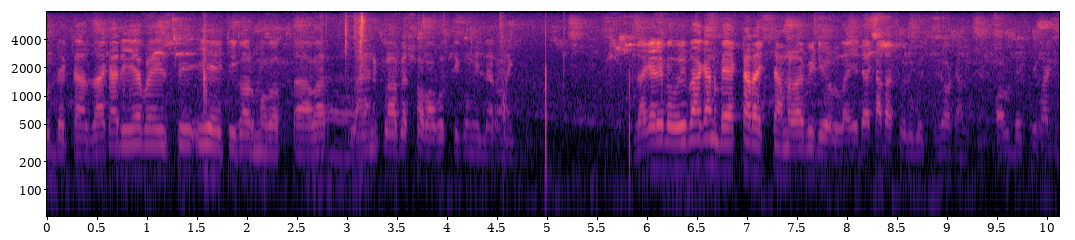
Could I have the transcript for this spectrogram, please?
উদ্যোক্তা জাকারিয়া এআইটি কর্মকর্তা আবার লায়ন ক্লাবের সভাপতি কুমিল্লার অনেক। জাকারিয়া ভাই ওই বাগান ব্যাগটা রাখছি আমরা ভিডিও এটা কাটা শুরু করছি সকালে ফল দেখতে পাকি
